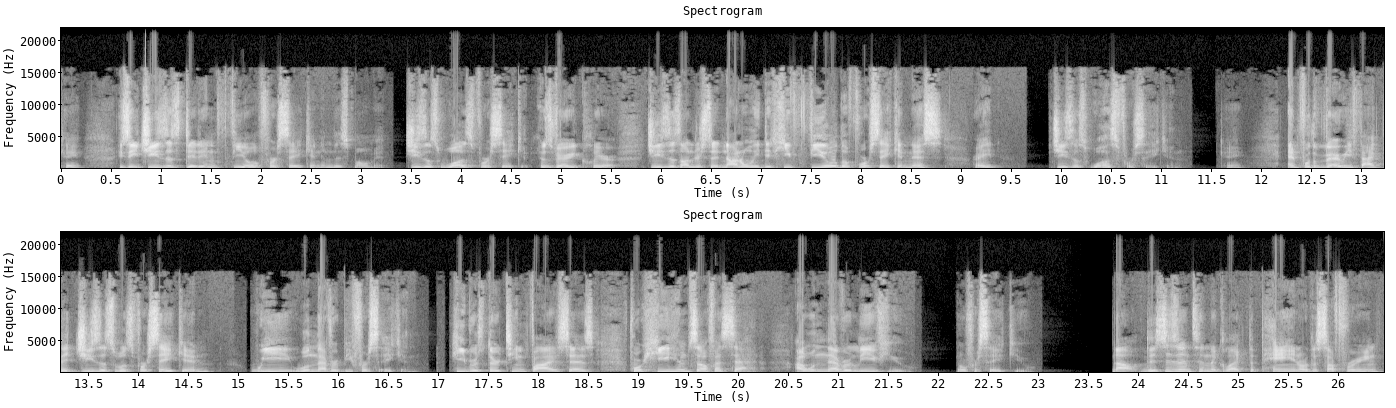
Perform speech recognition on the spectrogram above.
Okay. You see, Jesus didn't feel forsaken in this moment. Jesus was forsaken. It was very clear. Jesus understood not only did he feel the forsakenness, right? Jesus was forsaken. Okay? And for the very fact that Jesus was forsaken, we will never be forsaken. Hebrews 13:5 says, "For he himself has said, I will never leave you nor forsake you." Now, this isn't to neglect the pain or the suffering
